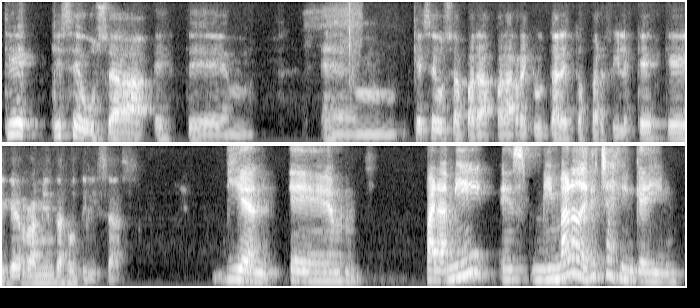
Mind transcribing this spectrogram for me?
¿qué, qué se usa, este, em, qué se usa para, para reclutar estos perfiles? ¿Qué, qué- herramientas utilizas? Bien, eh, para mí es, mi mano derecha es LinkedIn.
